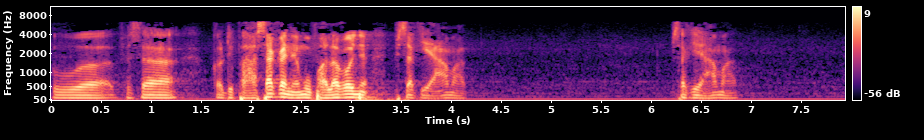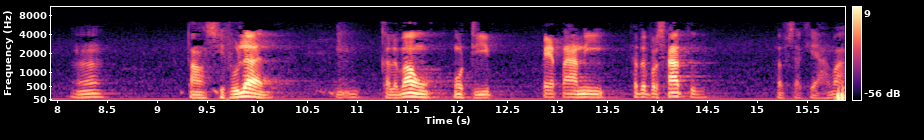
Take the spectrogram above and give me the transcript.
Wah, bisa kalau dibahasakan ya mubalaghahnya bisa kiamat. Bisa kiamat. Tang si fulan. Hmm, kalau mau mau dipetani satu persatu bisa kiamat.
